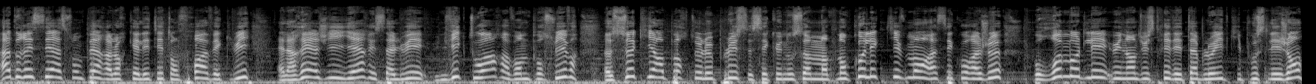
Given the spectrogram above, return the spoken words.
adressée à son père alors qu'elle était en froid avec lui. Elle a réagi hier et salué une victoire avant de poursuivre. Euh, Ce qui importe le plus, c'est que nous sommes maintenant collectivement assez courageux pour remodeler une industrie des tabloïds qui pousse les gens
